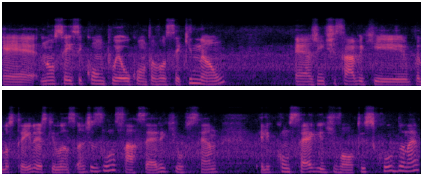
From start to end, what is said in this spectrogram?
É, não sei se conto eu ou conta você que não. É, a gente sabe que pelos trailers que lança, antes de lançar a série que o Sam ele consegue de volta o escudo, né?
